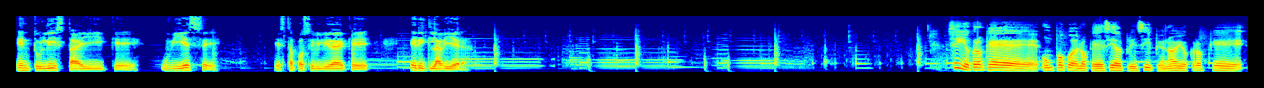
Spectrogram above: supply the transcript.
en tu lista y que hubiese esta posibilidad de que Eric la viera. Sí, yo creo que un poco de lo que decía al principio, ¿no? Yo creo que,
